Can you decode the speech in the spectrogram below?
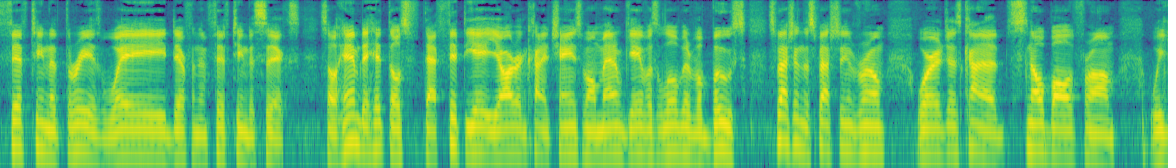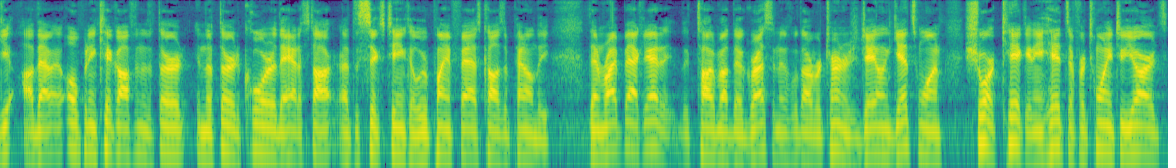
15 to 3 is way different than 15 to 6. So him to hit those that 58 yarder and kind of change the momentum gave us a little bit of a boost, especially in the special teams room where it just kind of snowballed from we get uh, that opening kickoff in the third in the third quarter. They had to start at the 16 because we were playing fast, caused a penalty. Then right back at it, talking about the aggressiveness with our returners. Jalen gets one short kick and he hits it for 22 yards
